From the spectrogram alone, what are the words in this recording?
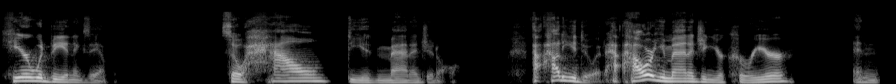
Here would be an example. So, how do you manage it all? How, how do you do it? How, how are you managing your career and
